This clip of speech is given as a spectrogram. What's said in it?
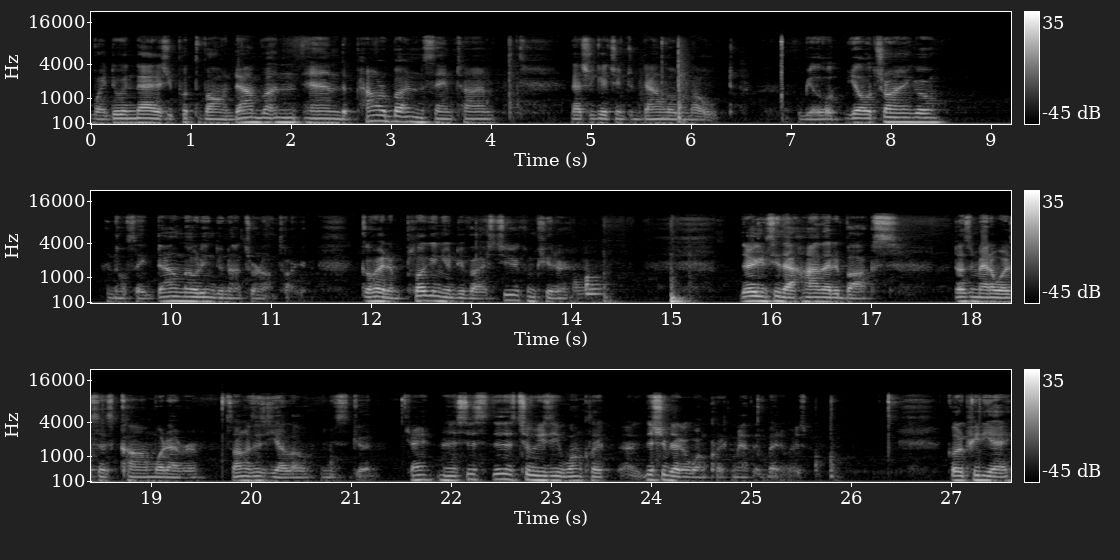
By doing that is you put the volume down button and the power button at the same time. That should get you into download mode. It'll be a little yellow triangle and it'll say downloading, do not turn on target. Go ahead and plug in your device to your computer. There you can see that highlighted box. Doesn't matter what it says come, whatever. As long as it's yellow, it's good. Okay, and it's just this is too easy. One click. Uh, this should be like a one click method, but anyways, go to PDA.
